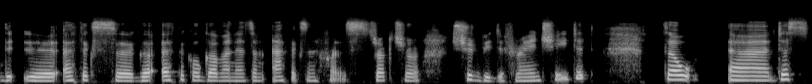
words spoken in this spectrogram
the uh, ethics, uh, go ethical governance and ethics infrastructure should be differentiated. So uh, just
